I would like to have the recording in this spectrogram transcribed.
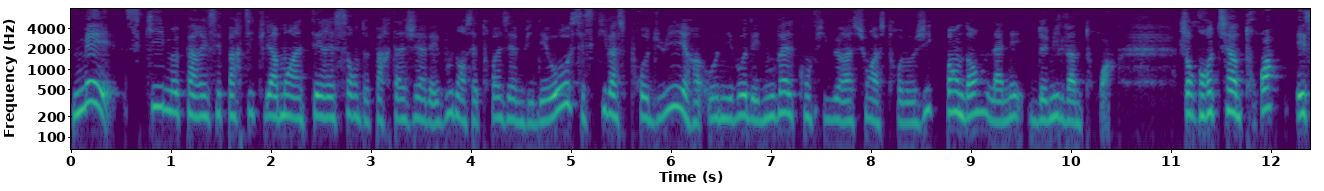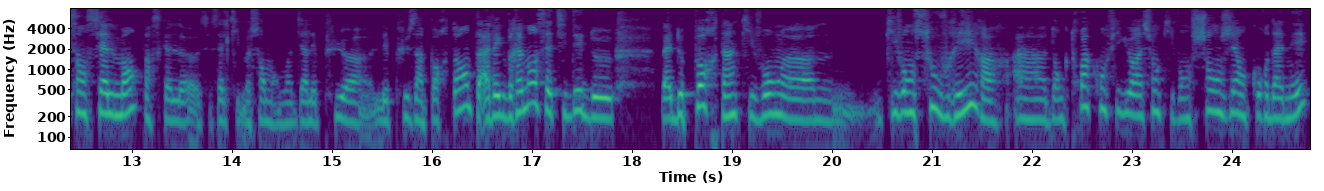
Mais ce qui me paraissait particulièrement intéressant de partager avec vous dans cette troisième vidéo, c'est ce qui va se produire au niveau des nouvelles configurations astrologiques pendant l'année 2023. J'en retiens trois essentiellement parce que c'est celles qui me semblent, on va dire, les plus euh, les plus importantes, avec vraiment cette idée de bah, de portes hein, qui vont euh, qui vont s'ouvrir. Euh, donc trois configurations qui vont changer en cours d'année.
